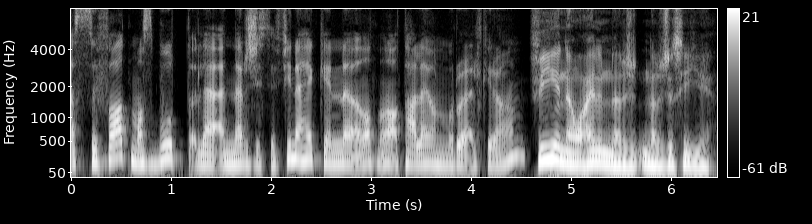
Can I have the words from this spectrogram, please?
الصفات مزبوط للنرجسي. فينا هيك نقطع عليهم مرور الكرام؟ في نوعين من النرجسية.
